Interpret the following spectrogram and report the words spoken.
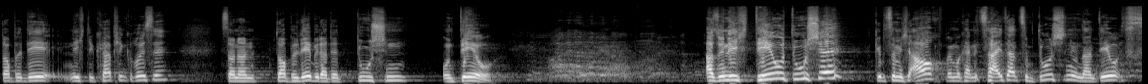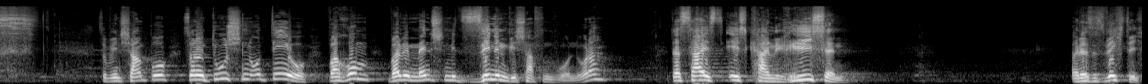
Doppel D, nicht die Körbchengröße, sondern Doppel D bedeutet Duschen und Deo. Also nicht Deo-Dusche, gibt es nämlich auch, wenn man keine Zeit hat zum Duschen und dann Deo, so wie ein Shampoo, sondern Duschen und Deo. Warum? Weil wir Menschen mit Sinnen geschaffen wurden, oder? Das heißt, ich kann riechen. Und es ist wichtig,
